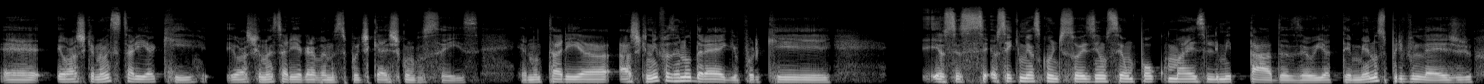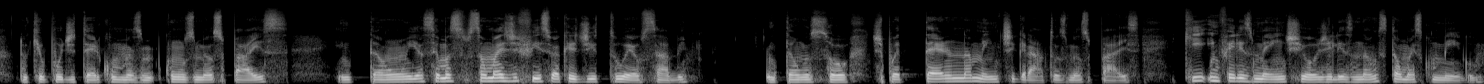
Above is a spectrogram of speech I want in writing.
é, eu acho que eu não estaria aqui, eu acho que eu não estaria gravando esse podcast com vocês, eu não estaria, acho que nem fazendo drag, porque eu sei, eu sei que minhas condições iam ser um pouco mais limitadas, eu ia ter menos privilégio do que eu pude ter com, meus, com os meus pais, então ia ser uma situação mais difícil, eu acredito eu, sabe? Então eu sou, tipo, eternamente grato aos meus pais, que infelizmente hoje eles não estão mais comigo.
